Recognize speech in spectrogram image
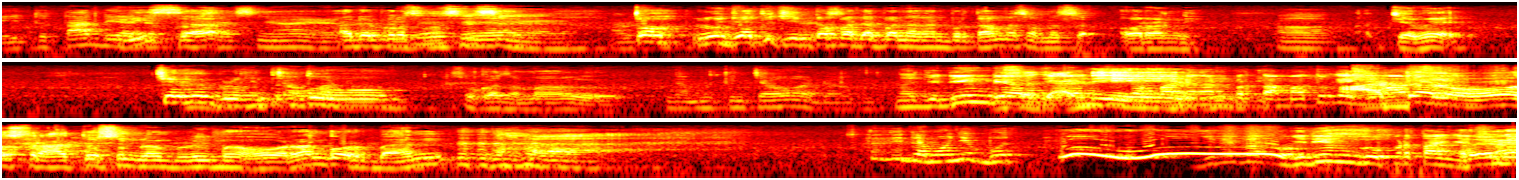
ya itu tadi Bisa. ada prosesnya ya. Ada prosesnya, prosesnya. toh lu jatuh cinta pada pandangan pertama sama seorang nih. Oh. cewek. Cewek belum Mungkin tentu dong. suka sama lu. Nggak mungkin cowok dong. Nah jadi yang diartikan jadi. cinta pandangan pertama tuh kayak gimana? Ada loh 195 orang korban. Kita tidak mau nyebut jadi bang jadi yang gue pertanyakan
